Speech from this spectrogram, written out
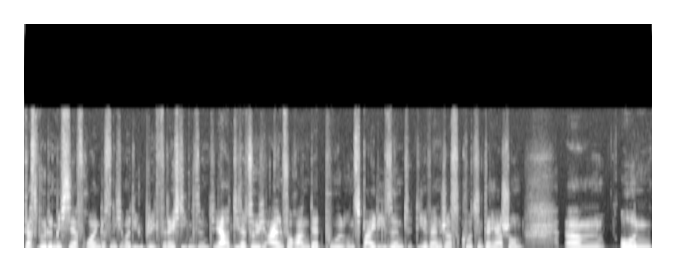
Das würde mich sehr freuen, dass nicht immer die üblichen Verdächtigen sind, ja, die natürlich allen voran Deadpool und Spidey sind, die Avengers kurz hinterher schon ähm, und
